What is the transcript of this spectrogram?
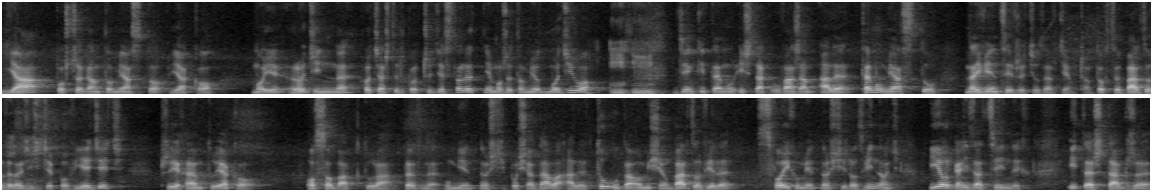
Ja postrzegam to miasto jako moje rodzinne, chociaż tylko 30-letnie, może to mnie odmłodziło, Mhm. dzięki temu, iż tak uważam, ale temu miastu najwięcej w życiu zawdzięczam. To chcę bardzo wyraziście powiedzieć. Przyjechałem tu jako osoba, która pewne umiejętności posiadała, ale tu udało mi się bardzo wiele swoich umiejętności rozwinąć i organizacyjnych, i też także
